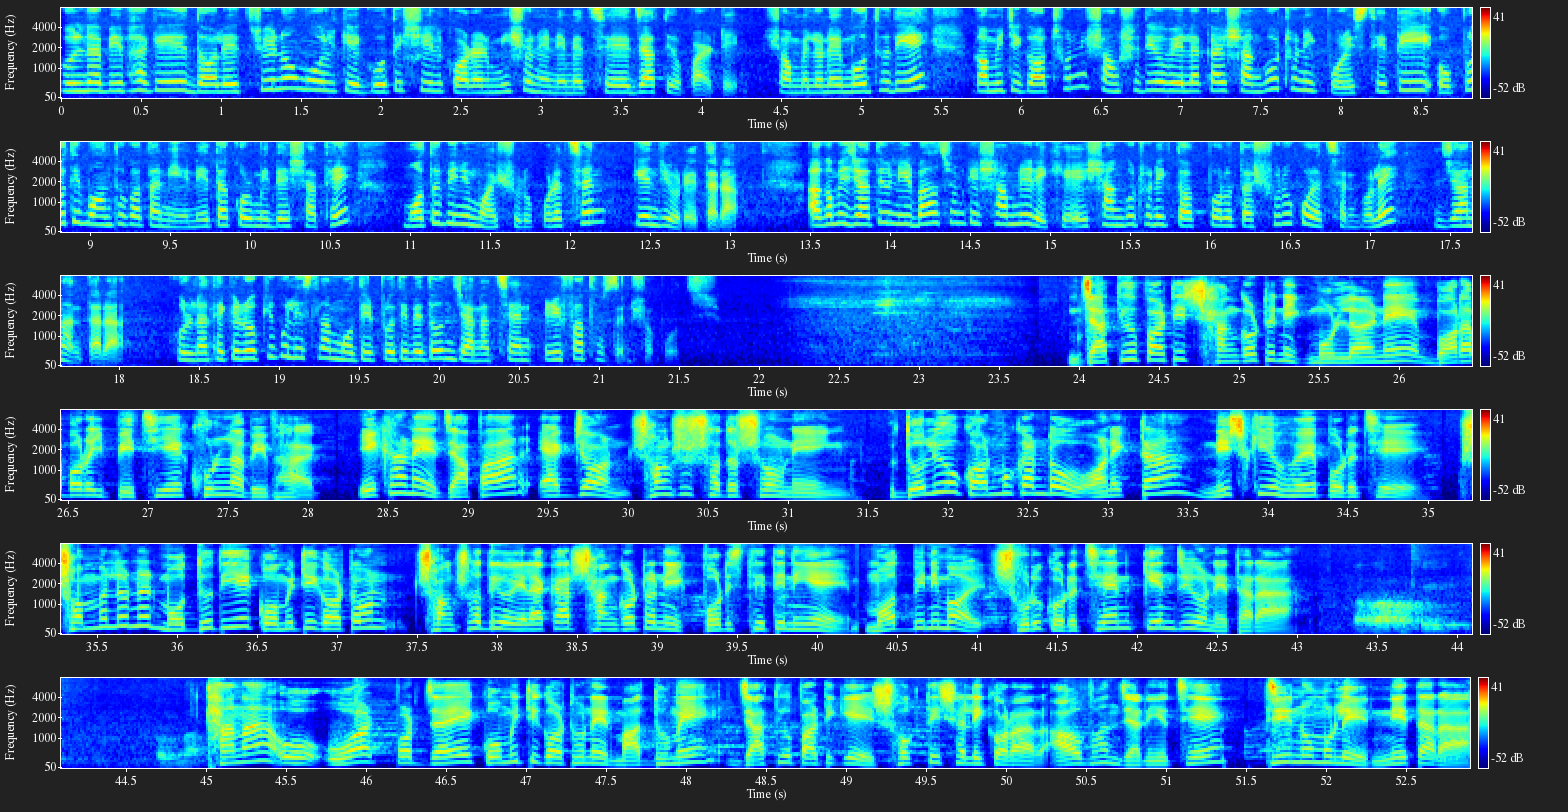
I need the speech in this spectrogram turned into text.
খুলনা বিভাগে দলের তৃণমূলকে গতিশীল করার মিশনে নেমেছে জাতীয় পার্টি। সম্মেলনের মধ্য দিয়ে কমিটি গঠন, সংসদীয় এলাকায় সাংগঠনিক পরিস্থিতি ও প্রতিবন্ধকতা নিয়ে নেতাকর্মীদের সাথে মতবিনিময় শুরু করেছেন কেন্দ্রীয় নেতারা। আগামী জাতীয় নির্বাচনকে সামনে রেখে সাংগঠনিক তৎপরতা শুরু করেছেন বলে জানান তারা। খুলনা থেকে রকিবুল ইসলাম মোদির প্রতিবেদন জানাচ্ছেন রিফাত হোসেন সবুজ। জাতীয় পার্টির সাংগঠনিক মূল্যায়নে বরাবরই পিছিয়ে খুলনা বিভাগ। এখানে জাপার একজন সংসদ সদস্যও নেই। দলীয় কর্মকাণ্ড অনেকটা নিষ্ক্রিয় হয়ে পড়েছে। সম্মেলনের মধ্য দিয়ে কমিটি গঠন, সংসদীয় এলাকার সাংগঠনিক পরিস্থিতি নিয়ে মত বিনিময় শুরু করেছেন কেন্দ্রীয় নেতারা। থানা ও ওয়ার্ড পর্যায়ে কমিটি গঠনের মাধ্যমে জাতীয় পার্টিকে শক্তিশালী করার আহ্বান জানিয়েছে তৃণমূলের নেতারা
